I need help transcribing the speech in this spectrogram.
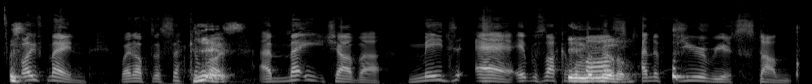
Both men went off the second yes. rope and met each other mid-air. It was like a in fast and a furious stunt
